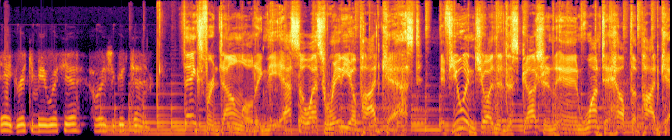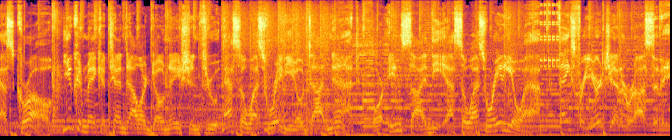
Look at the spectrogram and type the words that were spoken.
Hey, great to be with you. Always a good time. Thanks for downloading the SOS Radio podcast. If you enjoy the discussion and want to help the podcast grow, you can make a $10 donation through SOSradio.net or inside the SOS Radio app. Thanks for your generosity.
